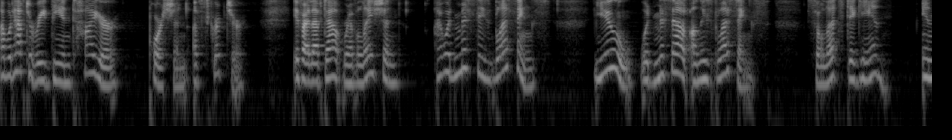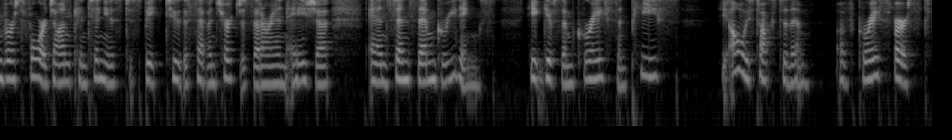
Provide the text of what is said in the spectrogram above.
I would have to read the entire portion of Scripture. If I left out Revelation, I would miss these blessings. You would miss out on these blessings. So let's dig in. In verse 4, John continues to speak to the seven churches that are in Asia and sends them greetings. He gives them grace and peace. He always talks to them of grace first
